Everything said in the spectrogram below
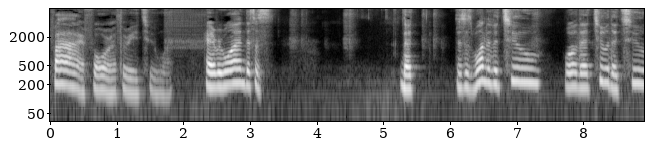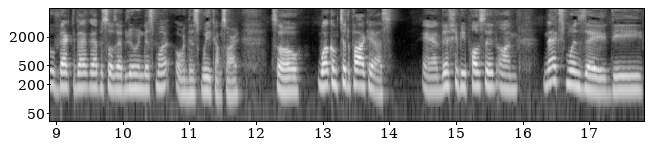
Five, four, three, two, one. Hey everyone, this is the this is one of the two well the two of the two back to back episodes I've been doing this month or this week, I'm sorry. So welcome to the podcast. And this should be posted on next Wednesday, the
